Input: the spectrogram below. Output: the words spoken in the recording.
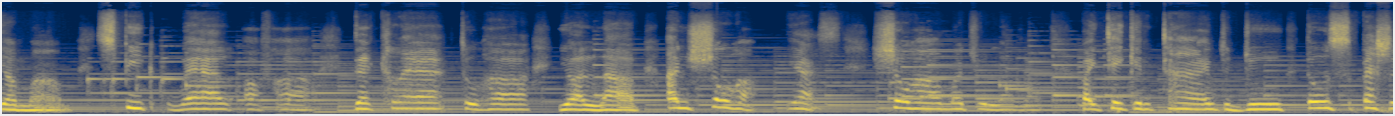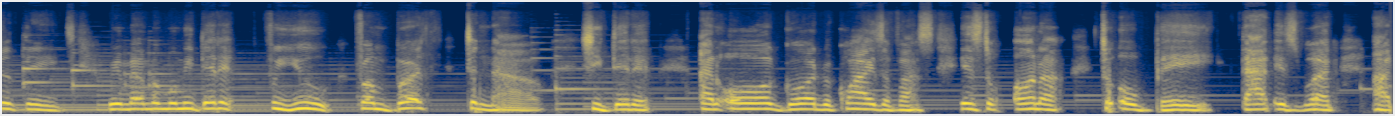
your mom. Speak well of her. Declare to her your love and show her, yes, show her how much you love her by taking time to do those special things. Remember, Mummy did it for you from birth to now. She did it. And all God requires of us is to honor, to obey, that is what our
